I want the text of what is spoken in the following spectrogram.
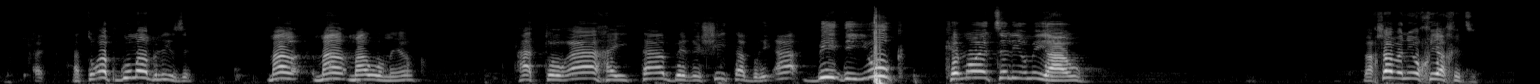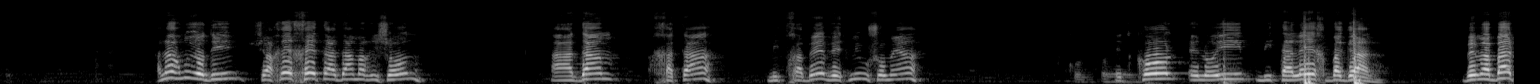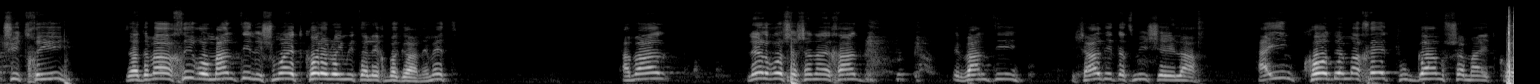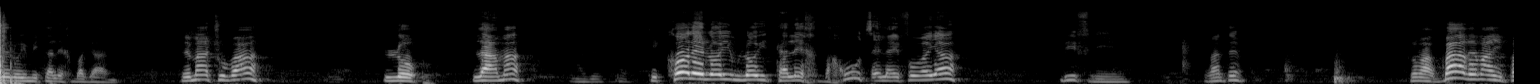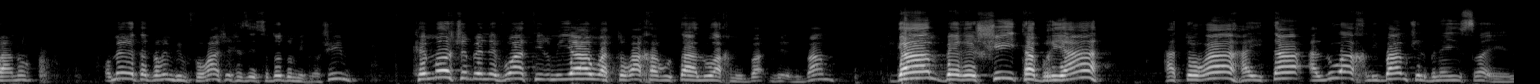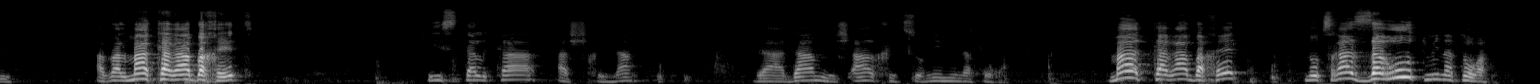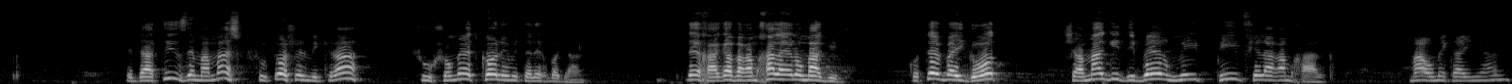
התורה פגומה בלי זה. מה, מה, מה הוא אומר? התורה הייתה בראשית הבריאה בדיוק כמו אצל ירמיהו. ועכשיו אני אוכיח את זה. אנחנו יודעים שאחרי חטא האדם הראשון האדם חטא, מתחבא, ואת מי הוא שומע? את כל אלוהים מתהלך בגן. במבט שטחי זה הדבר הכי רומנטי לשמוע את כל אלוהים מתהלך בגן, אמת? אבל ליל ראש השנה אחד הבנתי, שאלתי את עצמי שאלה, האם קודם החטא הוא גם שמע את כל אלוהים מתהלך בגן? ומה התשובה? לא. למה? כי כל אלוהים לא יתהלך בחוץ, אלא איפה הוא היה? בפנים. הבנתם? כלומר, באה הרמ"א מפנו, אומר את הדברים במפורש, יש איזה יסודות במדרשים, כמו שבנבואת ירמיהו התורה חרוטה על לוח ליבם, גם בראשית הבריאה התורה הייתה על לוח ליבם של בני ישראל. אבל מה קרה בחטא? הסתלקה השכינה והאדם נשאר חיצוני מן התורה. מה קרה בחטא? נוצרה זרות מן התורה. לדעתי זה ממש פשוטו של מקרא שהוא שומע את קול ה' מתהלך בגן. דרך אגב הרמח"ל היה לו מגיד, כותב באגרות שהמגיד דיבר מפיו של הרמח"ל. מה עומק העניין?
